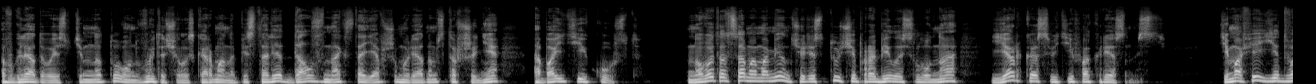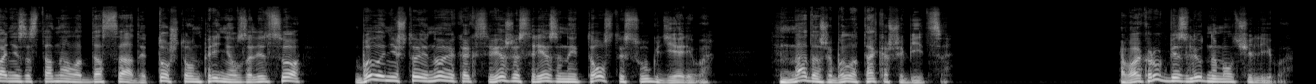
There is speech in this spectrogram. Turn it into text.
Вглядываясь в темноту, он вытащил из кармана пистолет, дал знак стоявшему рядом старшине обойти куст. Но в этот самый момент через тучи пробилась луна, ярко осветив окрестность. Тимофей едва не застонал от досады. То, что он принял за лицо, было не что иное, как свежесрезанный толстый сук дерева. Надо же было так ошибиться. Вокруг безлюдно молчаливо.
